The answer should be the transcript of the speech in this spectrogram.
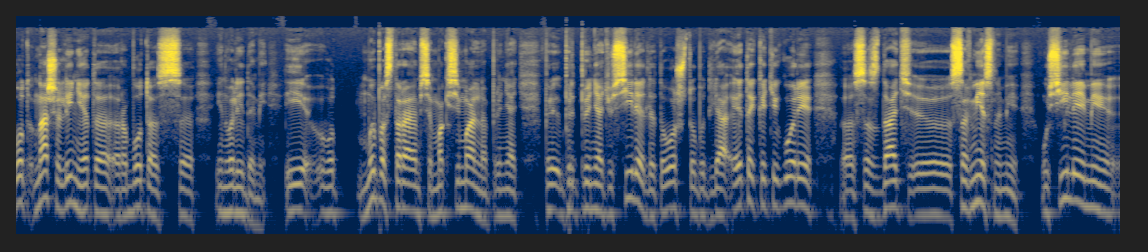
Вот наша линия – это работа с инвалидами. И вот мы постараемся максимально принять, предпринять усилия для того, чтобы для этой категории э, создать э, совместными усилиями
